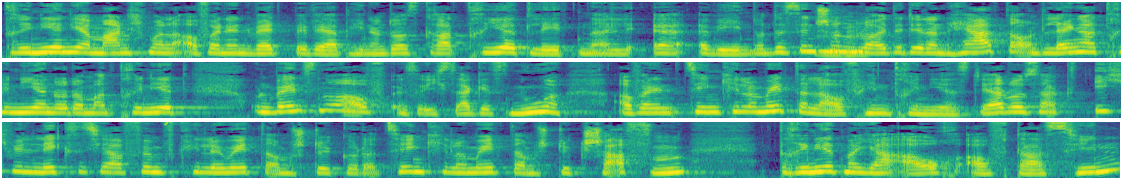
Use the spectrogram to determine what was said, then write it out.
trainieren ja manchmal auf einen Wettbewerb hin. Und du hast gerade Triathleten äh, erwähnt. Und das sind schon mhm. Leute, die dann härter und länger trainieren oder man trainiert. Und wenn es nur auf, also ich sage jetzt nur, auf einen 10-Kilometer-Lauf hin trainierst, ja, du sagst, ich will nächstes Jahr 5 Kilometer am Stück oder 10 Kilometer am Stück schaffen, trainiert man ja auch auf das hin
